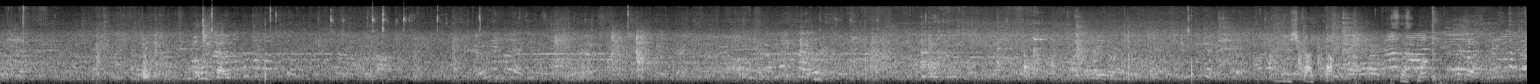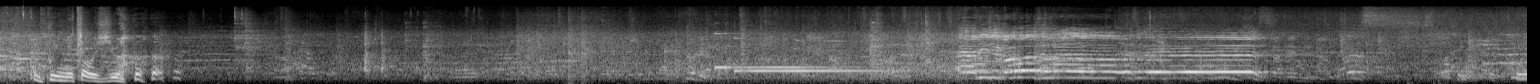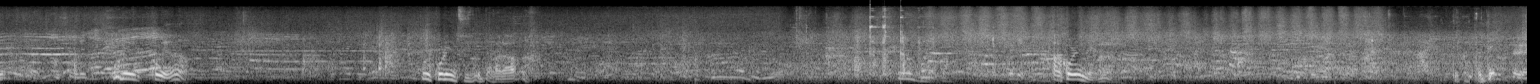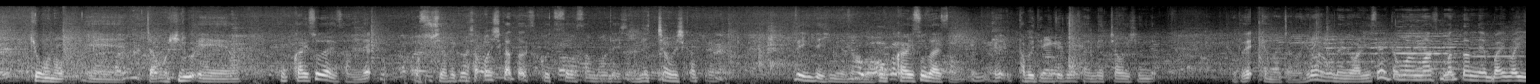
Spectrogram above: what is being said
美味しかった。そうそう プリンめっちゃ美味しいわはい25番様おやすみですこれこれやなこれについてたから。あこれね。はいということで今日の、えー、じゃあお昼、えー、北海素材さんでお寿司いただきました。美味しかったです。ごちそうさまでした。めっちゃ美味しかったですぜひぜひ皆さんあの北海素材さんで食べてみてください。めっちゃ美味しいんで。ということで今日のちゃんの昼のおで終わりにしたいと思います。またね。バイバイ。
